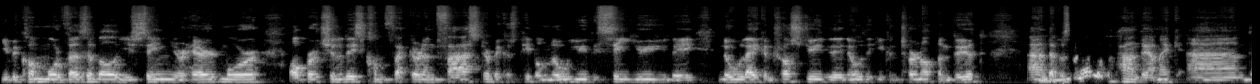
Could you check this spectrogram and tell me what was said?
you become more visible, you've seen, you're heard more, opportunities come thicker and faster because people know you, they see you, they know, like, and trust you, they know that you can turn up and do it. And mm-hmm. it was the middle of the pandemic, and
